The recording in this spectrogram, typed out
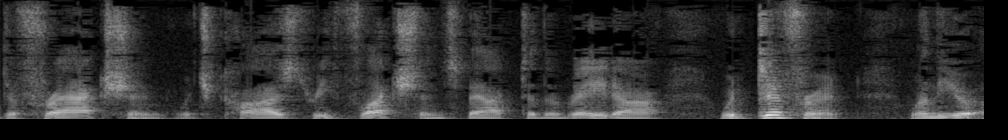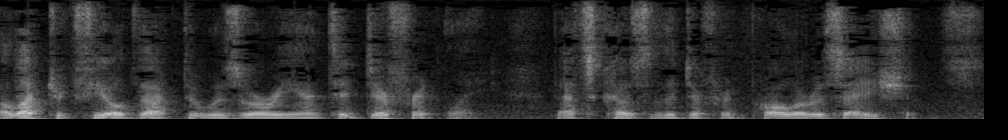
diffraction, which caused reflections back to the radar, were different when the electric field vector was oriented differently. That's because of the different polarizations.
